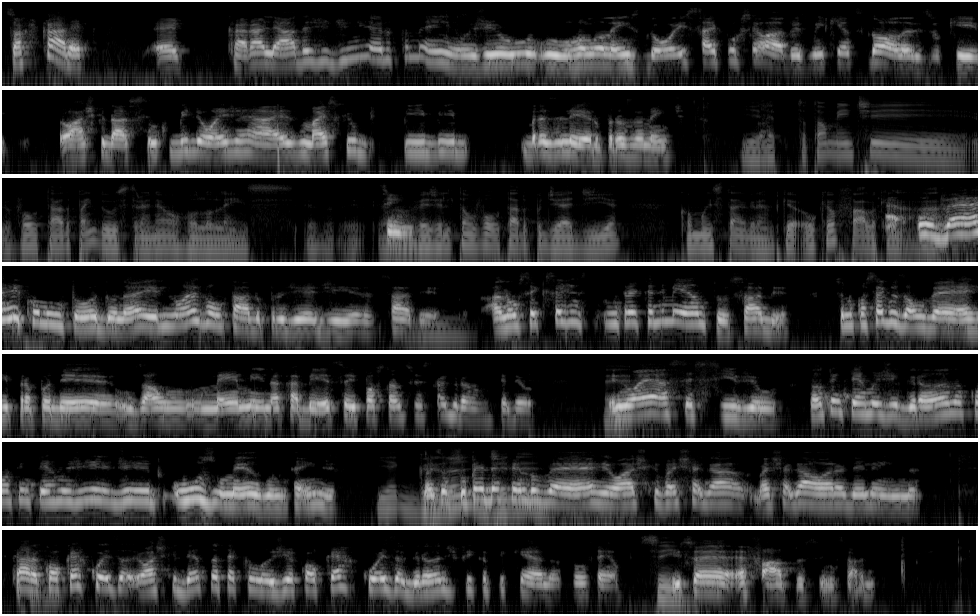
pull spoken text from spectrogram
Só que, cara, é, é caralhadas de dinheiro também. Hoje o, o HoloLens 2 sai por, sei lá, 2.500 dólares, o que eu acho que dá 5 bilhões de reais, mais que o PIB brasileiro, provavelmente. E ele é totalmente voltado para a indústria, né, o HoloLens. Eu, eu, Sim. eu vejo ele tão voltado para o dia a dia como o Instagram. Porque o que eu falo que é, a... O VR como um todo, né, ele não é voltado para o dia a dia, sabe? Hum. A não ser que seja entretenimento, sabe? Você não consegue usar um VR para poder usar um meme na cabeça e postar no seu Instagram, entendeu? É. Ele não é acessível tanto em termos de grana quanto em termos de, de uso mesmo, entende? É grande, Mas eu super defendo né? o VR, eu acho que vai chegar, vai chegar a hora dele ainda. Cara, qualquer coisa, eu acho que dentro da tecnologia, qualquer coisa grande fica pequena com o tempo. Sim. Isso é, é fato, assim, sabe?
